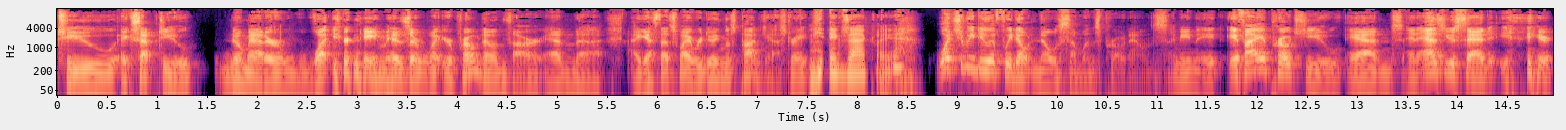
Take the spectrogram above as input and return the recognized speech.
to accept you no matter what your name is or what your pronouns are. And uh, I guess that's why we're doing this podcast, right? Exactly. What should we do if we don't know someone's pronouns? I mean, if I approach you and and as you said, you're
